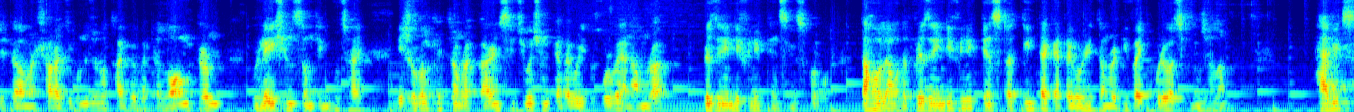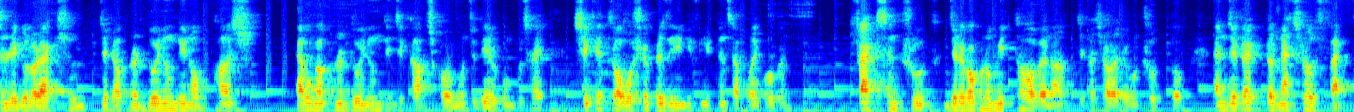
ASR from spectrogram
যেটা আমার সারা জীবনের জন্য থাকবে বা একটা লং টার্ম রিলেশন সামথিং বোঝায় এই সকল ক্ষেত্রে আমরা কারেন্ট সিচুয়েশন ক্যাটাগরিতে পড়ব অ্যান্ড আমরা প্রেজেন্ট ইনডিফিনিট টেন্স ইউজ করব। তাহলে আমাদের প্রেজেন্ট ইনডিফিনিট টেন্সটা তিনটা ক্যাটাগরিতে আমরা ডিভাইড করে আজকে বুঝালাম। হ্যাবিটস এন্ড রেগুলার অ্যাকশন যেটা আপনার দৈনন্দিন অভ্যাস এবং আপনার দৈনন্দিন যে কাজকর্ম যদি এরকম বোঝায়, সেক্ষেত্রে অবশ্যই প্রেজেন্ট ইনডিফিনিট টেন্স অ্যাপ্লাই করবেন। ফ্যাক্টস অ্যান্ড ট্রুথ যেটা কখনো মিথ্যা হবে না, যেটা সারা জীবন সত্য অ্যান্ড যেটা একটা ন্যাচারাল ফ্যাক্ট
